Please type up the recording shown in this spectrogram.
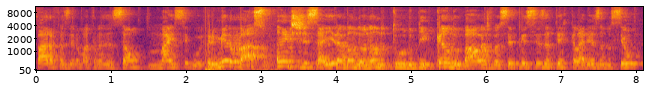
para fazer uma transição mais segura. Primeiro passo, antes de sair abandonando tudo, bicando o balde, você precisa ter clareza do seu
